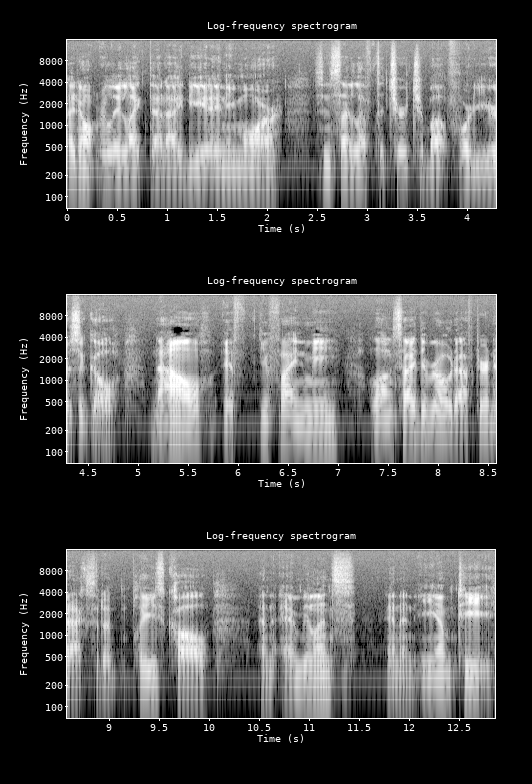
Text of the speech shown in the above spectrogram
I don't really like that idea anymore since I left the church about 40 years ago. Now, if you find me alongside the road after an accident, please call an ambulance and an EMT.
